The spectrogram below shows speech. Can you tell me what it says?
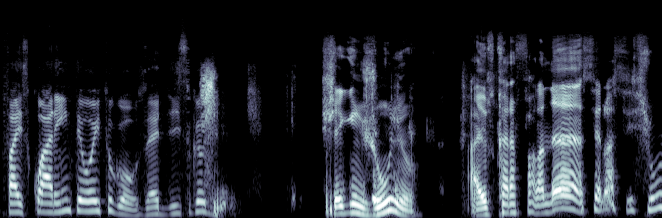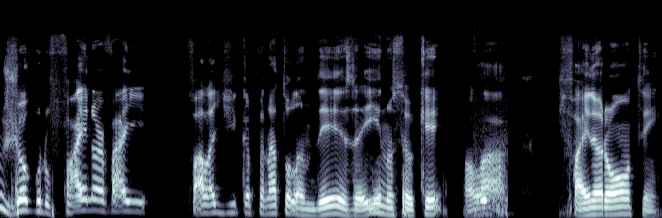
faz 48 gols. É disso que eu digo. Chega em junho, aí os caras falam, né, você não assiste um jogo do Feyenoord, vai falar de campeonato holandês aí, não sei o quê. Olha lá, Feyenoord ontem,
